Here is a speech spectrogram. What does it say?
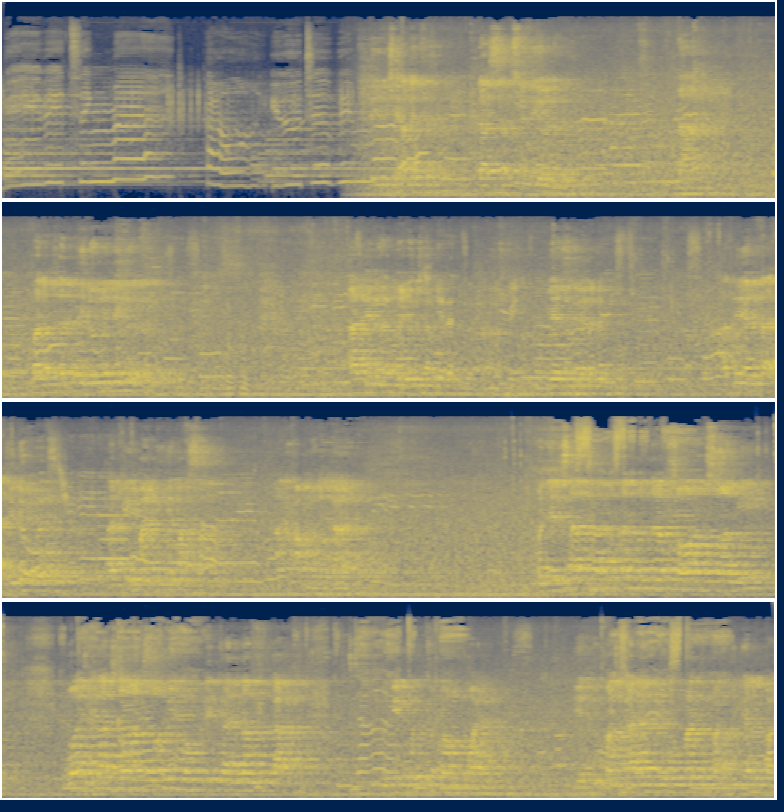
Baby, think Dah studio. Nah. Malam tadi tidur ni ke? Ada dah main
